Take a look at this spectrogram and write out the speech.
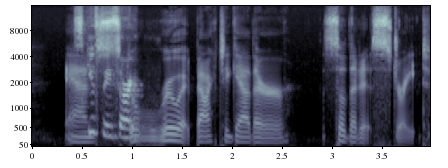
and Excuse me, sorry. screw it back together so that it's straight.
